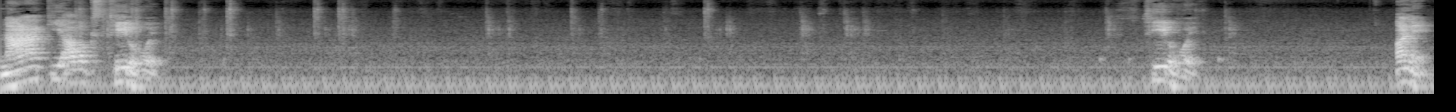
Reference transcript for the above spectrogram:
નાણાકીય આવક સ્થિર હોય સ્થિર હોય. અને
